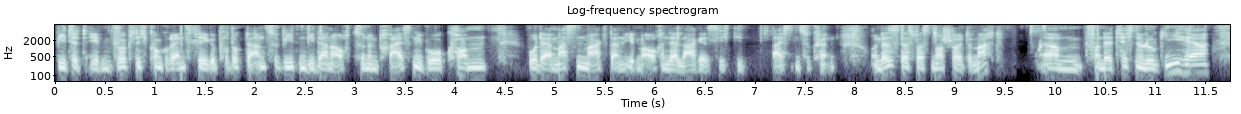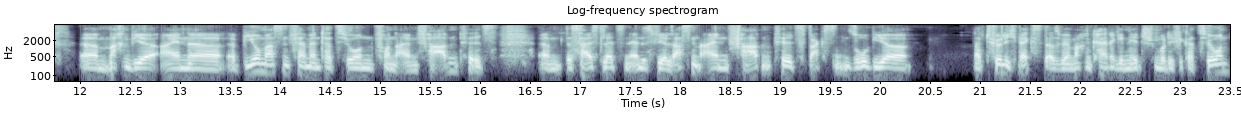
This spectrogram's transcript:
bietet, eben wirklich konkurrenzfähige Produkte anzubieten, die dann auch zu einem Preisniveau kommen, wo der Massenmarkt dann eben auch in der Lage ist, sich die leisten zu können. Und das ist das, was Nosch heute macht. Ähm, von der Technologie her äh, machen wir eine Biomassenfermentation von einem Fadenpilz. Ähm, das heißt letzten Endes, wir lassen einen Fadenpilz wachsen, so wie er natürlich wächst. Also wir machen keine genetische Modifikation.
